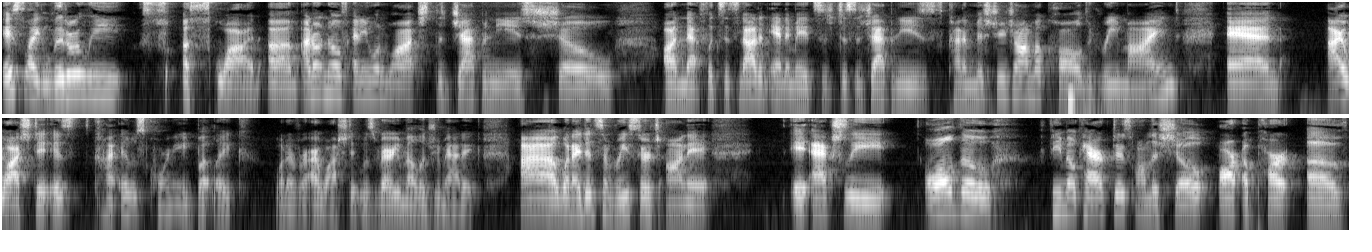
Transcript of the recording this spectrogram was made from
it's like literally a squad. Um, I don't know if anyone watched the Japanese show on Netflix. It's not an anime, it's just a Japanese kind of mystery drama called Re:Mind. And I watched it. It's kind of, it was corny, but like whatever. I watched it. It was very melodramatic. Uh when I did some research on it, it actually all the female characters on the show are a part of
